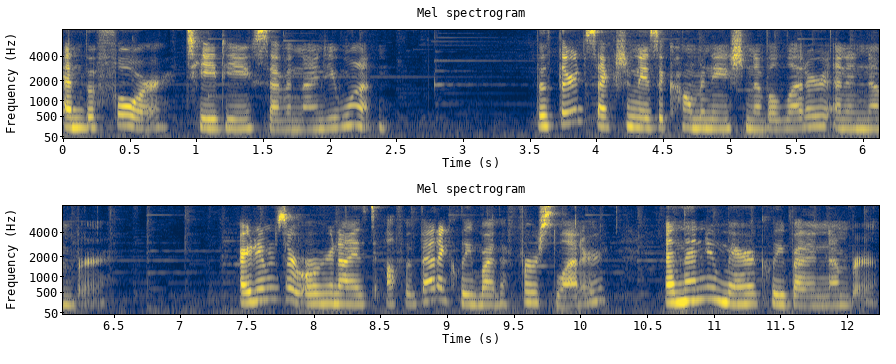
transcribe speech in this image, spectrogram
and before TD 791. The third section is a combination of a letter and a number. Items are organized alphabetically by the first letter, and then numerically by the number.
